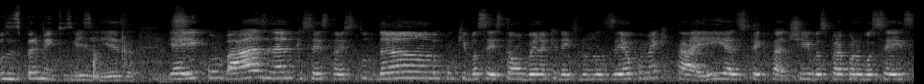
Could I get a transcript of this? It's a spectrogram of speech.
os experimentos. Beleza. E aí, com base né, no que vocês estão estudando, com o que vocês estão vendo aqui dentro do museu, como é que tá aí as expectativas para quando vocês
